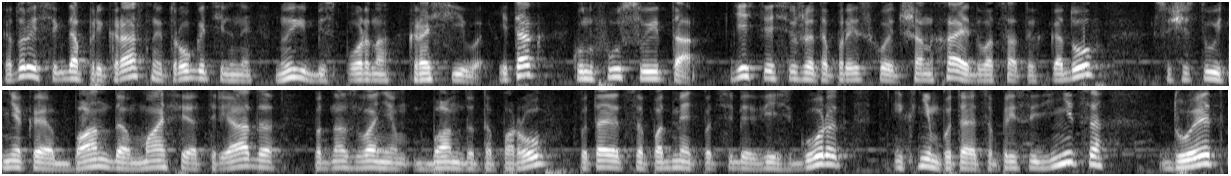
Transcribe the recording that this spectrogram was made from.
которые всегда прекрасны, трогательны, ну и бесспорно красивы. Итак, кунг-фу суета. Действие сюжета происходит в Шанхае 20-х годов, существует некая банда, мафия, триада под названием «Банда топоров», пытается подмять под себя весь город, и к ним пытается присоединиться дуэт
